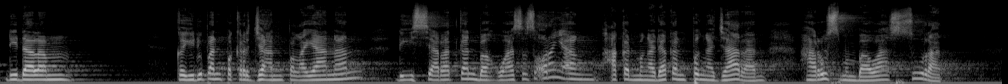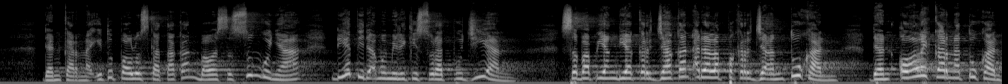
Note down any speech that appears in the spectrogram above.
di dalam kehidupan pekerjaan pelayanan diisyaratkan bahwa seseorang yang akan mengadakan pengajaran harus membawa surat. Dan karena itu Paulus katakan bahwa sesungguhnya dia tidak memiliki surat pujian. Sebab yang dia kerjakan adalah pekerjaan Tuhan dan oleh karena Tuhan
